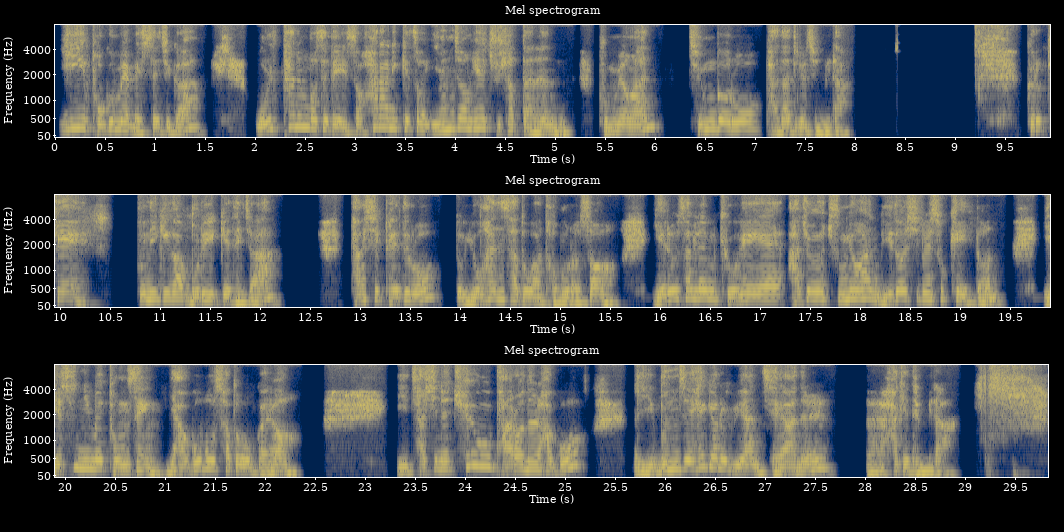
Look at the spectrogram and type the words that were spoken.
이 복음의 메시지가 옳다는 것에 대해서 하나님께서 인정해 주셨다는 분명한 증거로 받아들여집니다. 그렇게 분위기가 무르익게 되자 당시 베드로 또 요한 사도와 더불어서 예루살렘 교회의 아주 중요한 리더십에 속해 있던 예수님의 동생 야고보 사도가요. 이 자신의 최후 발언을 하고 이 문제 해결을 위한 제안을 하게 됩니다.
